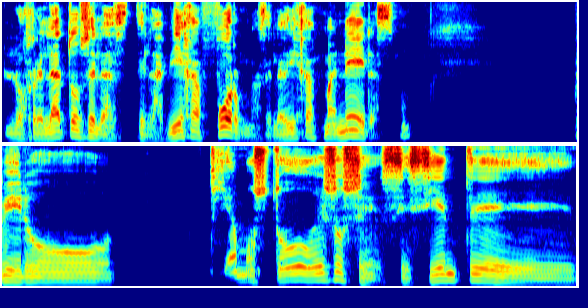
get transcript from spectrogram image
los relatos de las, de las viejas formas, de las viejas maneras. Pero, digamos, todo eso se, se siente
